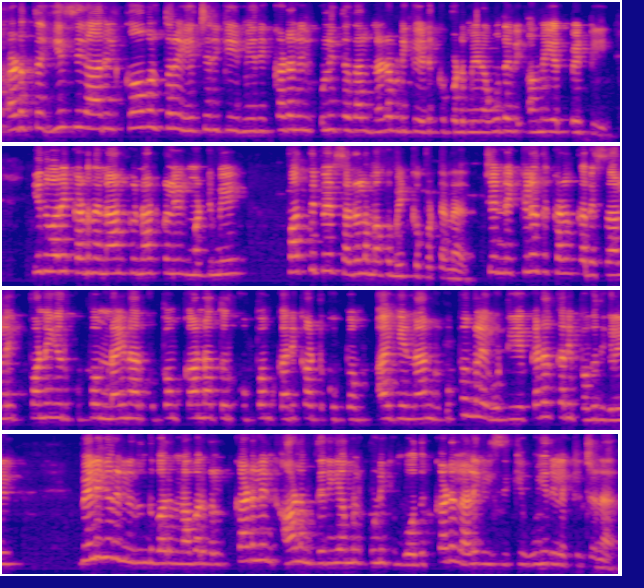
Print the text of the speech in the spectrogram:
திருப்பத்தூர் அடுத்த இசிஆரில் காவல்துறை எச்சரிக்கை மீறி கடலில் குளித்ததால் நடவடிக்கை எடுக்கப்படும் என உதவி ஆணையர் பேட்டி. இதுவரை கடந்த நான்கு நாட்களில் மட்டுமே பத்து பேர் சடலமாக மீட்கப்பட்டனர். சென்னை கிழக்கு கடற்கரை சாலை பனையூர் குப்பம் நயினார் குப்பம் கானாத்தூர் குப்பம் கரிக்காட்டு குப்பம் ஆகிய நான்கு குப்பங்களை ஒட்டிய கடற்கரை பகுதிகளில் வெளியூரில் இருந்து வரும் நபர்கள் கடலின் ஆழம் தெரியாமல் குளிக்கும் போது கடல் அலையில் சிக்கி உயிரிழக்கின்றனர்.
